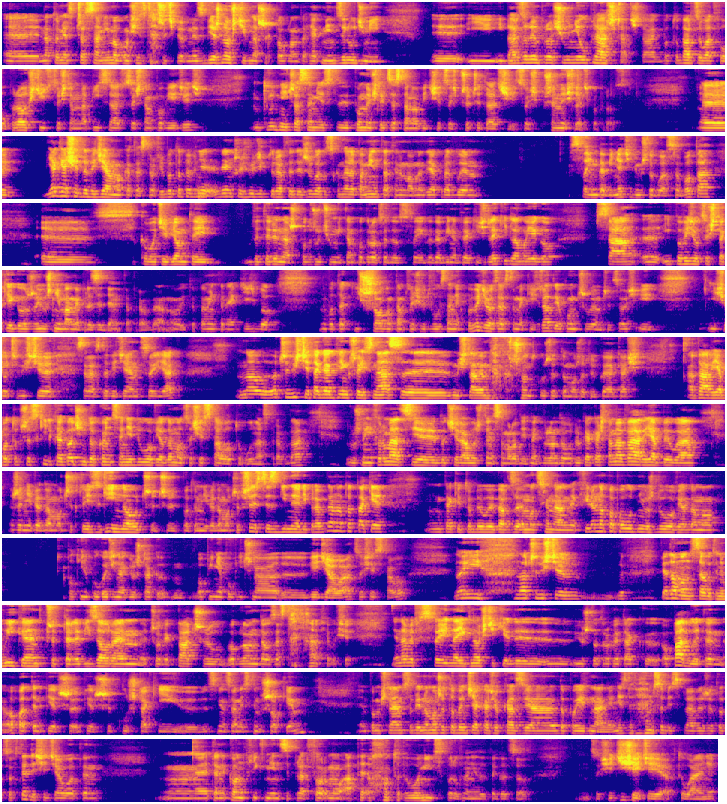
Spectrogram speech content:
E, natomiast czasami mogą się zdarzyć pewne zbieżności w naszych poglądach, jak między ludźmi. Y, I, I, bardzo bym prosił nie upraszczać, tak? bo to bardzo łatwo uprościć, coś tam napisać, coś tam powiedzieć. Trudniej czasem jest y, pomyśleć, zastanowić się, coś przeczytać, coś przemyśleć po prostu. Jak ja się dowiedziałam o katastrofie, bo to pewnie większość ludzi, która wtedy żyła, doskonale pamięta ten moment. Ja akurat byłem w swoim gabinecie, wiem, że to była sobota. Yy, koło dziewiątej weterynarz podrzucił mi tam po drodze do swojego gabinetu jakieś leki dla mojego psa yy, i powiedział coś takiego, że już nie mamy prezydenta, prawda? No i to pamiętam jak dziś, bo, no bo taki szok, on tam coś w dwóch zdaniach powiedział, a zaraz tam jakieś radio włączyłem czy coś i i się oczywiście zaraz dowiedziałem co i jak. No, oczywiście, tak jak większość z nas, yy, myślałem na początku, że to może tylko jakaś awaria, bo to przez kilka godzin do końca nie było wiadomo, co się stało tu u nas, prawda? Różne informacje docierały, że ten samolot jednak wylądował, tylko jakaś tam awaria była, że nie wiadomo, czy ktoś zginął, czy, czy potem nie wiadomo, czy wszyscy zginęli, prawda? No to takie, takie to były bardzo emocjonalne chwile. No po południu już było wiadomo, po kilku godzinach już tak mm, opinia publiczna y, wiedziała, co się stało. No i no oczywiście wiadomo, cały ten weekend przed telewizorem człowiek patrzył, oglądał, zastanawiał się. Ja nawet w swojej naiwności, kiedy y, już to trochę tak opadły, ten, opadł ten pierwszy, pierwszy kurz taki y, związany z tym szokiem, pomyślałem sobie, no może to będzie jakaś okazja do pojednania. Nie zdawałem sobie sprawy, że to, co wtedy się działo, ten ten konflikt między Platformą a PO to było nic w porównaniu do tego, co, co się dzisiaj dzieje aktualnie.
